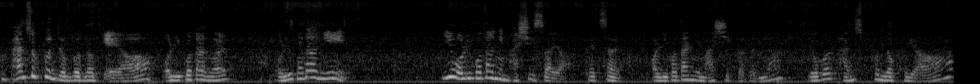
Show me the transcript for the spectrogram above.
한 반 스푼 정도 넣을게요. 올리고당을 올리고당이 이 올리고당이 맛이 있어요. 백설 올리고당이 맛이 있거든요. 요걸 반 스푼 넣고요.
